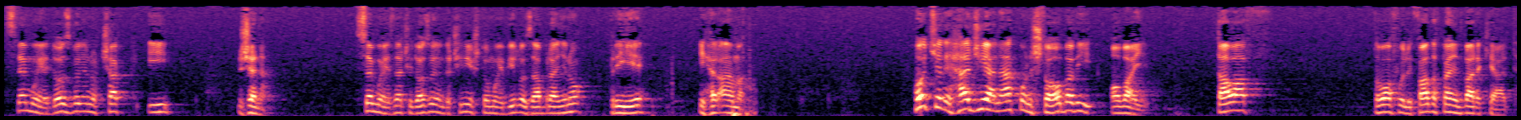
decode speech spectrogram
Sve mu je dozvoljeno čak i žena. Sve mu je znači dozvoljeno da čini što mu je bilo zabranjeno prije i hrama. Hoće li hađija nakon što obavi ovaj tavaf, tavaf ili fada, klanje dva rekiata?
